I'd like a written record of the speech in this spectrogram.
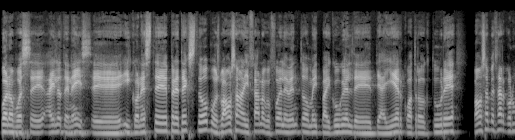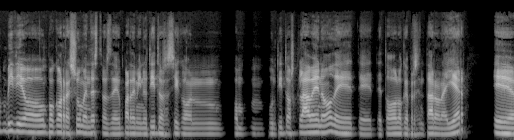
Bueno, pues eh, ahí lo tenéis. Eh, y con este pretexto, pues vamos a analizar lo que fue el evento Made by Google de, ayer, 4 de octubre. Vamos a empezar con un vídeo, un poco resumen de estos, de un par de minutitos, así con, con puntitos clave, ¿no? De, todo lo que presentaron ayer. Eh,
